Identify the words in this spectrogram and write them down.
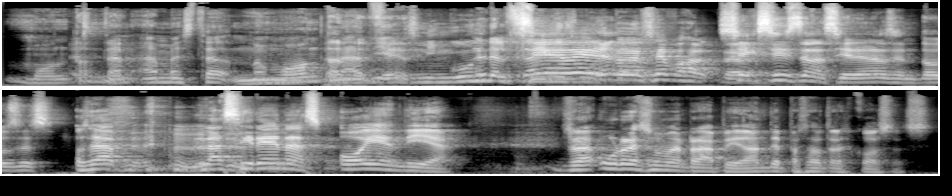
Montan. Están, ah, me está, no Montan montan nadie, delfines. ningún Sí, delfín. es- al- Sí existen las sirenas entonces. O sea, las sirenas hoy en día. Un resumen rápido antes de pasar a otras cosas.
